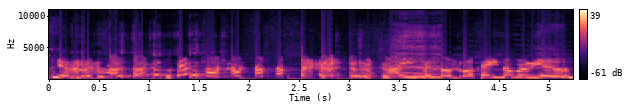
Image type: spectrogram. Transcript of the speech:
siempre. Ay, me sonrojé y no me vieron.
